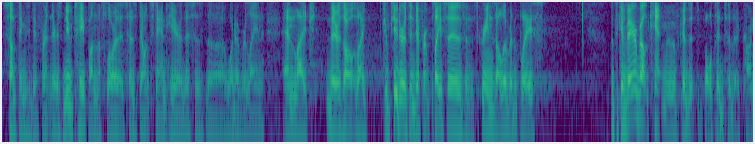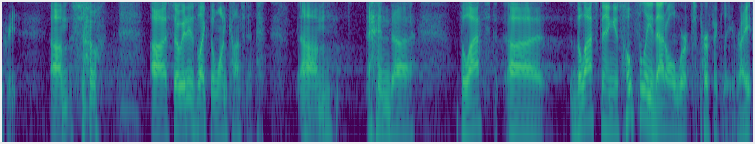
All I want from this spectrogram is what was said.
something's different. There's new tape on the floor that says, don't stand here, this is the whatever lane. And like, there's all like computers in different places and screens all over the place. But the conveyor belt can't move because it's bolted to the concrete. Um, so, uh, so it is like the one constant. Um, and uh, the, last, uh, the last thing is hopefully that all works perfectly, right?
